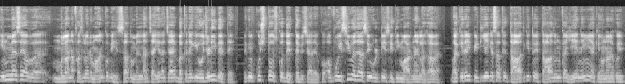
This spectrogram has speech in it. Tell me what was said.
इनमें से अब मौलाना फजल रहमान को भी हिस्सा तो मिलना चाहिए था, चाहे बकरे की उजड़ी देते, लेकिन कुछ तो उसको देते बेचारे को। अब वो इसी वजह से उल्टी सीधी मारने लगा हुआ बाकी रही पीटीआई के साथ इतिहाद की तो इतिहाद उनका ये नहीं है कि उन्होंने कोई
